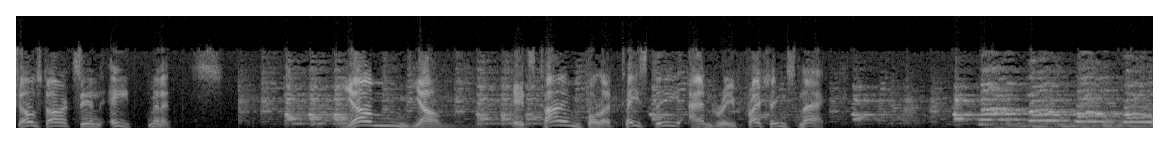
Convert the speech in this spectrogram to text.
Show starts in eight minutes. Yum, yum. It's time for a tasty and refreshing snack. Thank you.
